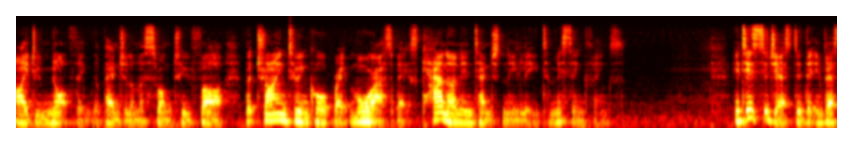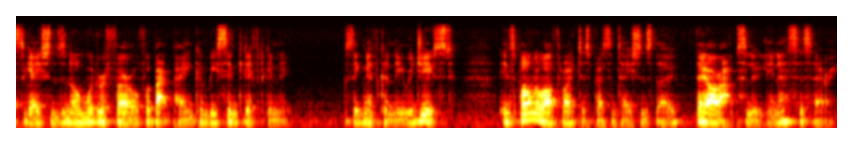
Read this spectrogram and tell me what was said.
I do not think the pendulum has swung too far, but trying to incorporate more aspects can unintentionally lead to missing things. It is suggested that investigations and onward referral for back pain can be significantly, significantly reduced. In spondyloarthritis presentations, though, they are absolutely necessary.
